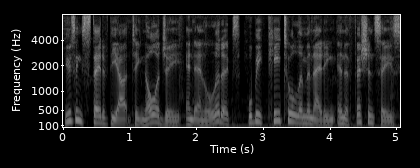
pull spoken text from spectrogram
using state-of-the-art technology and analytics will be key to eliminating inefficiencies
